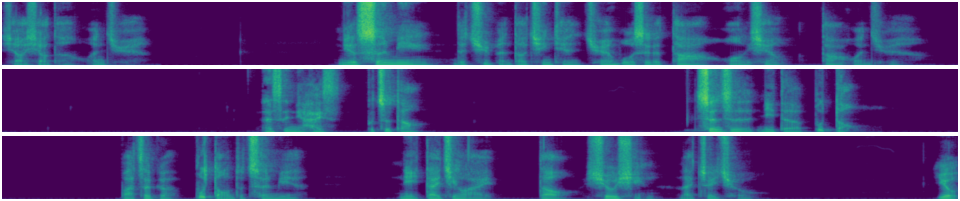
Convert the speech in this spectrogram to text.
小小的幻觉，你的生命、你的剧本到今天全部是个大妄想、大幻觉，但是你还是不知道，甚至你的不懂，把这个不懂的层面，你带进来到修行来追求。又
